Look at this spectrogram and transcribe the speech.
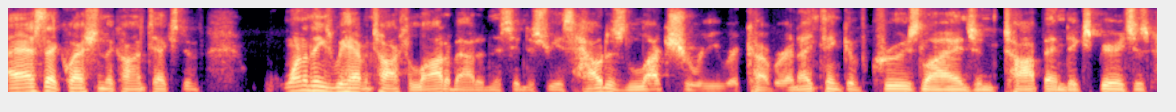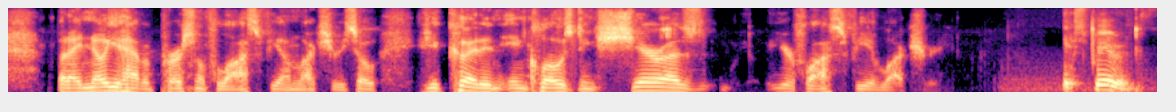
I asked that question in the context of one of the things we haven't talked a lot about in this industry is how does luxury recover and i think of cruise lines and top end experiences but i know you have a personal philosophy on luxury so if you could in, in closing share us your philosophy of luxury experience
